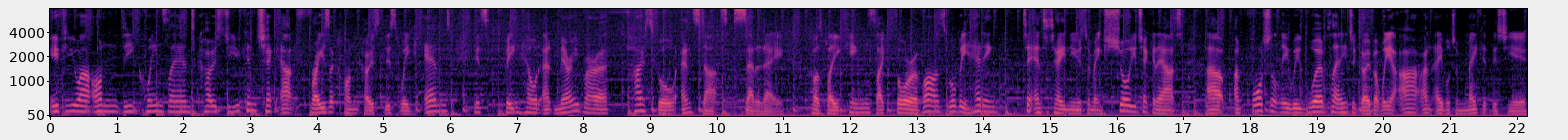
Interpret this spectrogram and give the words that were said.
If you are on the Queensland coast, you can check out Fraser Coast this weekend. It's being held at Maryborough High School and starts Saturday. Cosplay kings like Thor of Oz will be heading to entertain you, so make sure you check it out. Uh, unfortunately, we were planning to go, but we are unable to make it this year,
